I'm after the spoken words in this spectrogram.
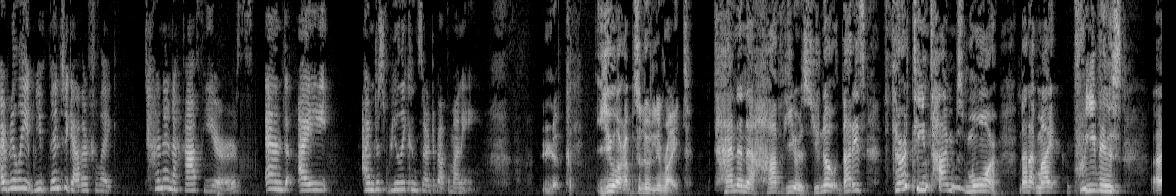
I really we've been together for like 10 and a half years and I I'm just really concerned about the money. Look, you are absolutely right. Ten and a half years. You know, that is 13 times more than my previous uh,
